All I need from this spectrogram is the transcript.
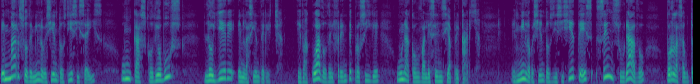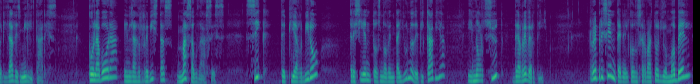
En marzo de 1916, un casco de obús lo hiere en la sien derecha. Evacuado del frente, prosigue una convalecencia precaria. En 1917 es censurado por las autoridades militares. Colabora en las revistas más audaces, SIC de Pierre Biro, 391 de Picabia y Nord-Sud de Reverdy. Representa en el Conservatorio Mobel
